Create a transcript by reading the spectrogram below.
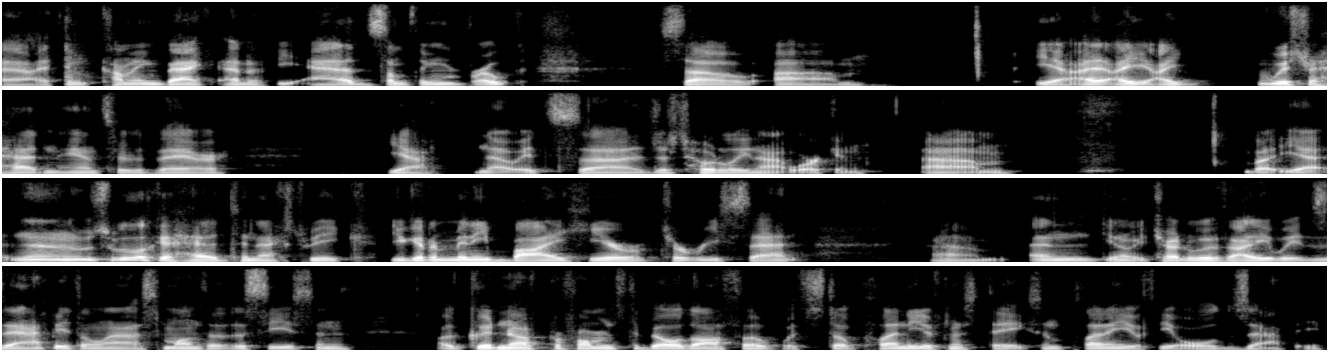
Uh, I think coming back out of the ad, something broke. So, um, yeah, I, I, I, wish I had an answer there. Yeah, no, it's uh, just totally not working. Um, but yeah, and then as we look ahead to next week, you get a mini bye here to reset. Um, and you know, you try to evaluate Zappe the last month of the season. A good enough performance to build off of, with still plenty of mistakes and plenty of the old Zappe.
